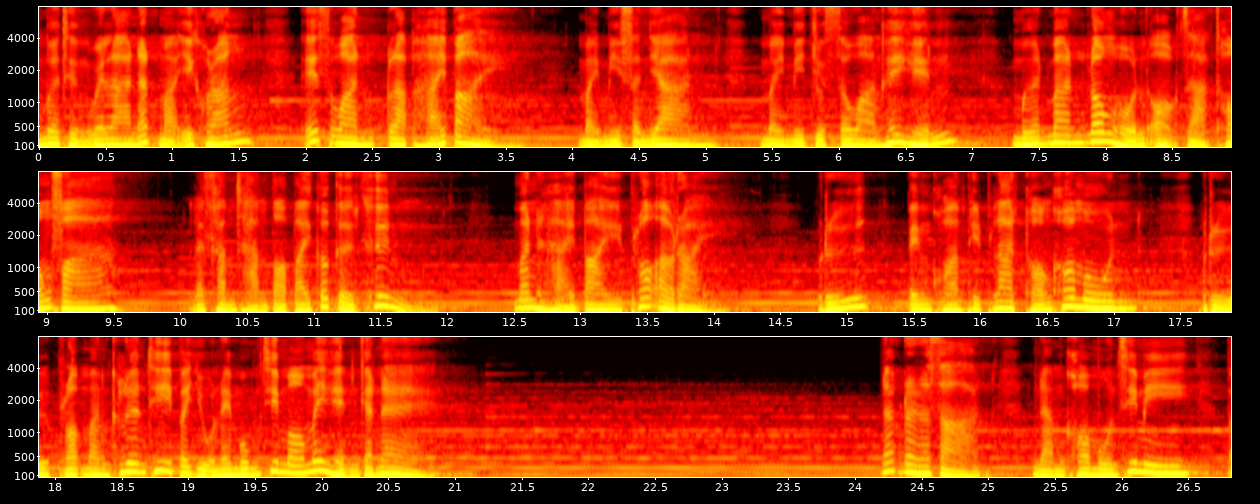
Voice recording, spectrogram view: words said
เมื่อถึงเวลานัดหมายอีกครั้ง S1 กลับหายไป ไม่มีสัญญาณ ไม่มีจุดสว่างให้เห็น เหมือนมันล่องหนออกจากท้องฟ้า และคำถามต่อไปก็เกิดขึ้น มันหายไปเพราะอะไร หรือเป็นความผิดพลาดของข้อมูล หรือเพราะมันเคลื่อนที่ไปอยู่ในมุมที่มองไม่เห็นกันแน่ นักดาราศาสตร์นำข้อมูลที่มีไป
